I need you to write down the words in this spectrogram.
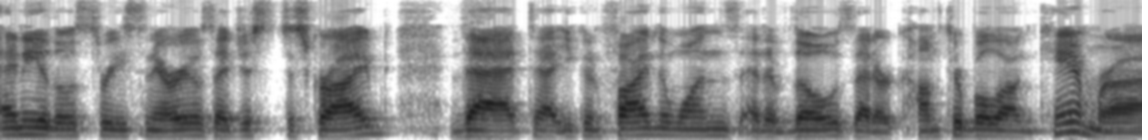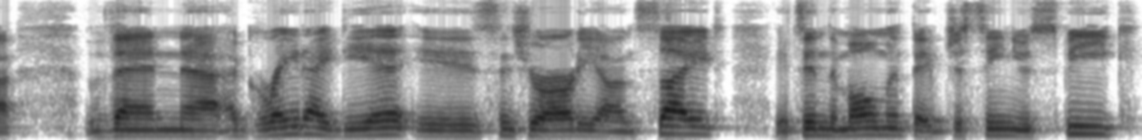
any of those three scenarios I just described, that uh, you can find the ones out of those that are comfortable on camera, then uh, a great idea is since you're already on site, it's in the moment, they've just seen you speak,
